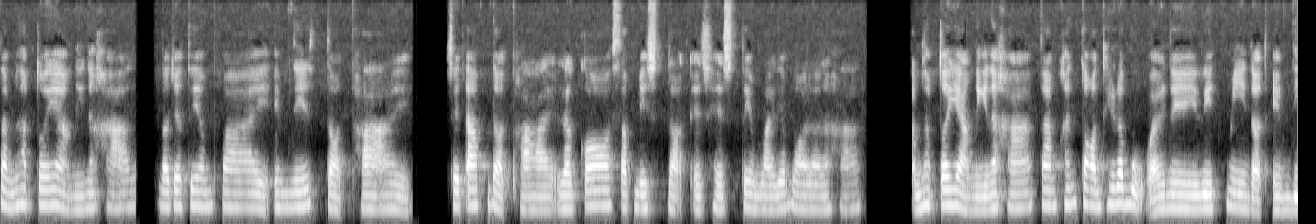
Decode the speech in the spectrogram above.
สำหรับตัวอย่างนี้นะคะ เราจะเตรียมไฟล์ mnist.py setup.py แล้วก็ submit.sh เตรียมไว้เรียบร้อยแล้วนะคะสำหรับตัวอย่างนี้นะคะ ตามขั้นตอนที่ระบุไว้ใน readme.md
